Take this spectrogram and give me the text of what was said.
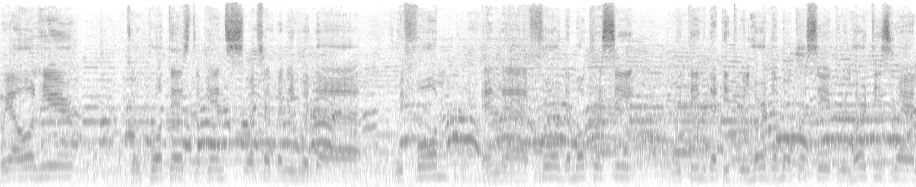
We uh, We think that it will hurt democracy, it will hurt Israel,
